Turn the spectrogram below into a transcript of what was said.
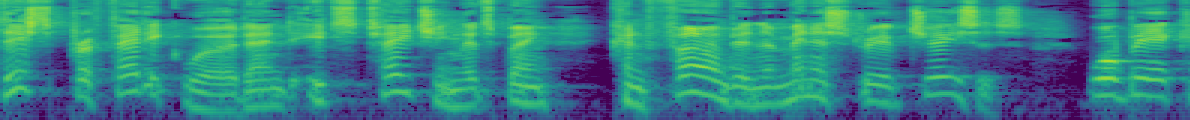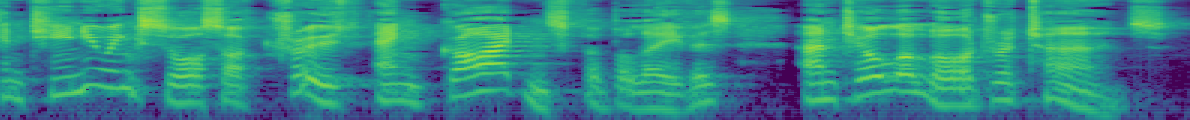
this prophetic word and its teaching that's been confirmed in the ministry of Jesus will be a continuing source of truth and guidance for believers until the Lord returns.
